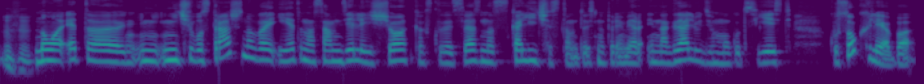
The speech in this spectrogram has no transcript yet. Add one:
Угу. Но это ничего страшного, и это на самом деле еще, как сказать, связано с количеством. То есть, например, иногда люди могут съесть кусок хлеба,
